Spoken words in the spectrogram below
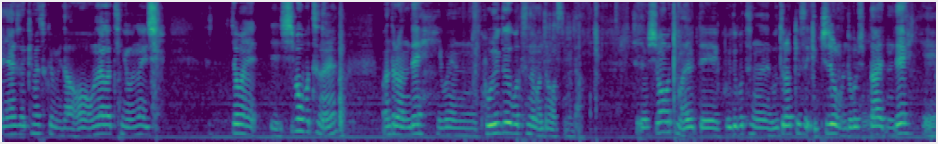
안녕하세요 김혜숙입니다. 어, 오늘 같은 경우는 이제 저번에 15 버튼을 만들었는데 이번엔 골드 버튼을 만들어 봤습니다. 제가 15 버튼 만들 때 골드 버튼은 우드락해서 입체적으로 만들고 싶다 했는데 예.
